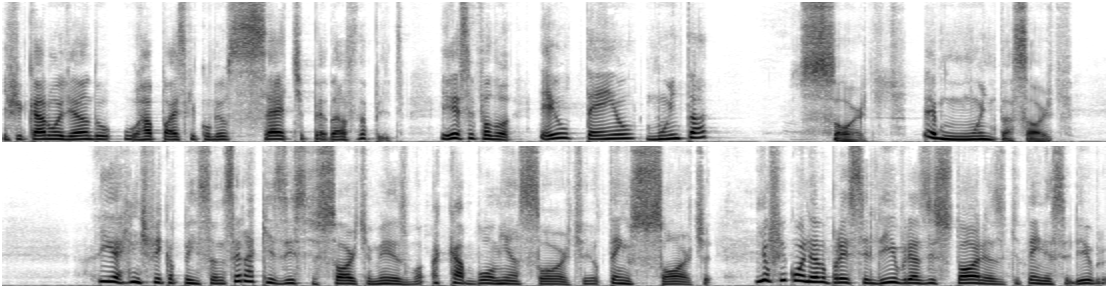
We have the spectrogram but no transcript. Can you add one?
e ficaram olhando o rapaz que comeu sete pedaços da pizza. E esse falou: Eu tenho muita sorte. É muita sorte. E a gente fica pensando, será que existe sorte mesmo? Acabou a minha sorte, eu tenho sorte. E eu fico olhando para esse livro e as histórias que tem nesse livro,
